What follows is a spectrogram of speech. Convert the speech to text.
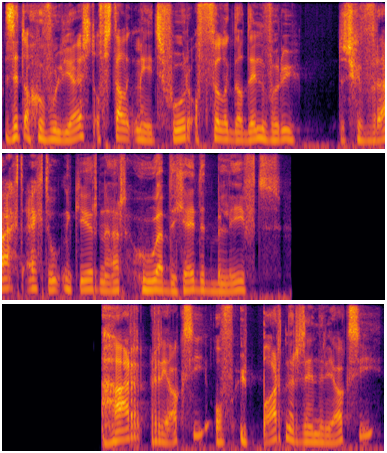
Zit dat gevoel juist, of stel ik mij iets voor, of vul ik dat in voor u? Dus je vraagt echt ook een keer naar hoe heb jij dit beleefd? Haar reactie, of uw partner zijn reactie,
